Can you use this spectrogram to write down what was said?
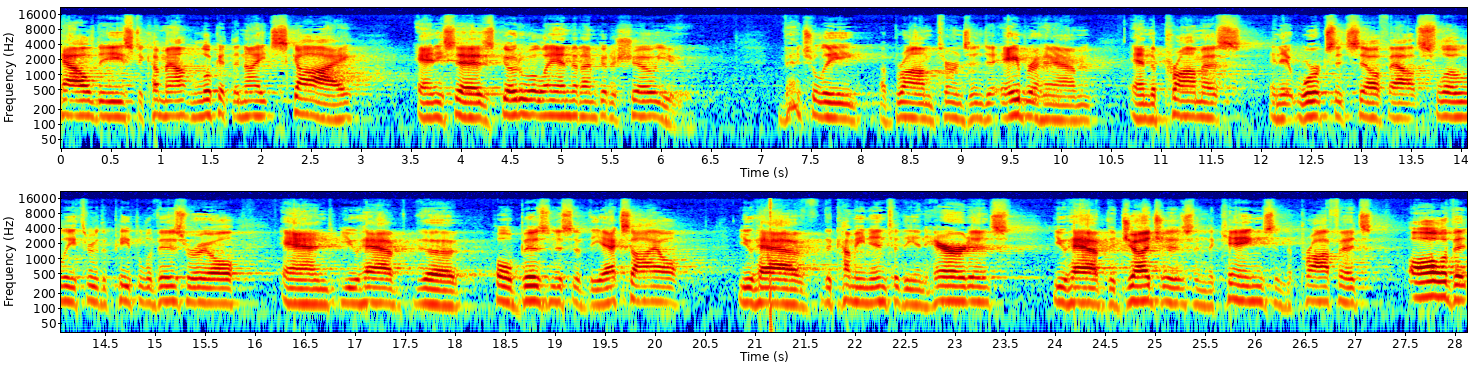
Chaldees to come out and look at the night sky. And he says, Go to a land that I'm going to show you. Eventually, Abram turns into Abraham, and the promise, and it works itself out slowly through the people of Israel. And you have the whole business of the exile, you have the coming into the inheritance, you have the judges and the kings and the prophets, all of it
